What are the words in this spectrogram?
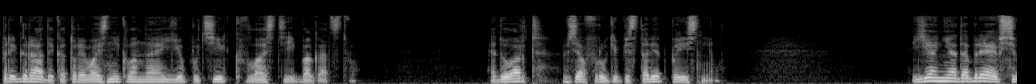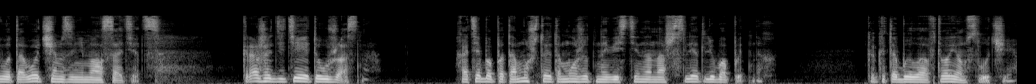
преграды, которая возникла на ее пути к власти и богатству. Эдуард, взяв в руки пистолет, пояснил. Я не одобряю всего того, чем занимался отец. Кража детей — это ужасно. Хотя бы потому, что это может навести на наш след любопытных. Как это было в твоем случае.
